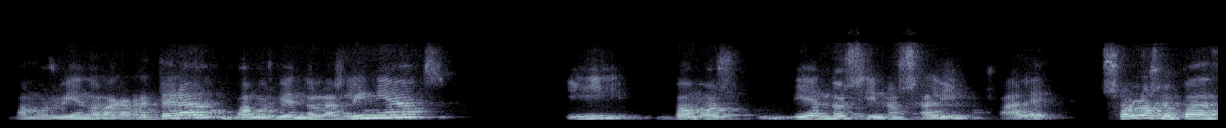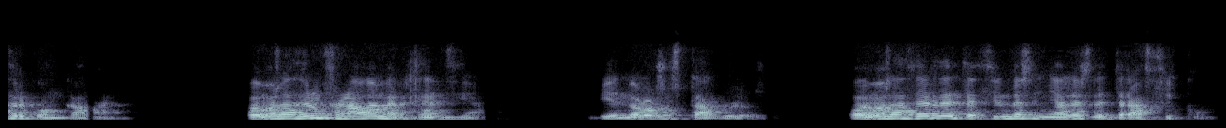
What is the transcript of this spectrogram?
Vamos viendo la carretera, vamos viendo las líneas y vamos viendo si nos salimos, ¿vale? Solo se puede hacer con cámara. Podemos hacer un frenado de emergencia, viendo los obstáculos. Podemos hacer detección de señales de tráfico.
